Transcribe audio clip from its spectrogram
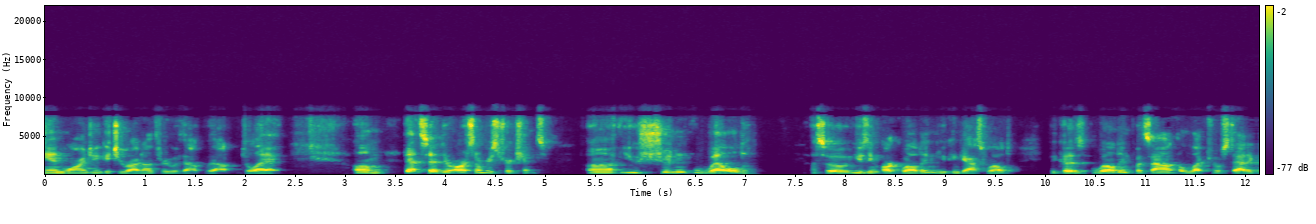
hand wand you and get you right on through without without delay. Um, that said, there are some restrictions. Uh, you shouldn't weld. So using arc welding, you can gas weld because welding puts out electrostatic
